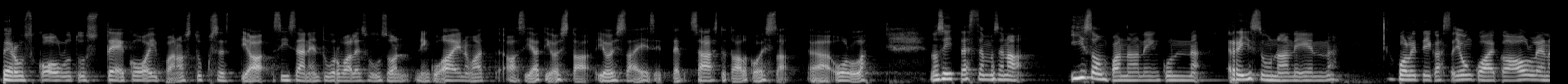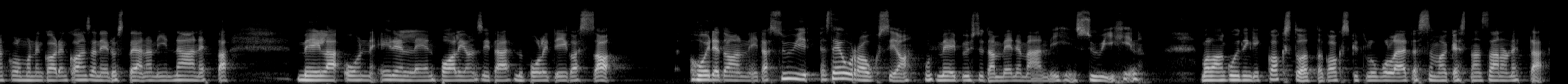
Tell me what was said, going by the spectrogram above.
peruskoulutus, TKI-panostukset ja sisäinen turvallisuus on niin kuin ainoat asiat, joista, joissa ei sitten säästötalkoissa ää, olla. No sitten semmoisena isompana niin kuin risuna, niin politiikassa jonkun aikaa olleena kolmannen kauden kansanedustajana, niin näen, että meillä on edelleen paljon sitä, että me politiikassa hoidetaan niitä syy- seurauksia, mutta me ei pystytä menemään niihin syihin. Me ollaan kuitenkin 2020-luvulla ja tässä mä oikeastaan sanon, että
